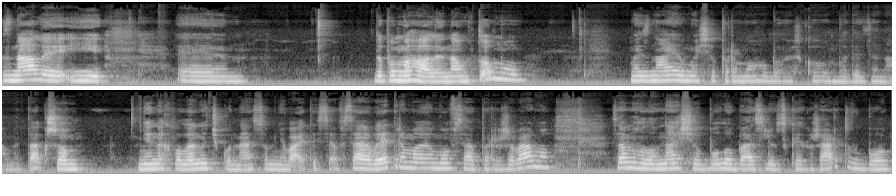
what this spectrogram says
знали і е, допомагали нам в тому. Ми знаємо, що перемога обов'язково буде за нами. Так що ні на хвилиночку не сумнівайтеся. Все витримаємо, все переживемо. Саме головне, щоб було без людських жертв, бо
